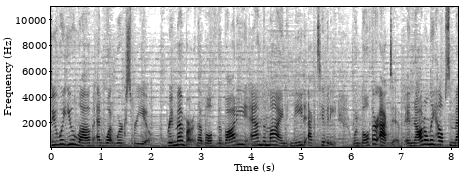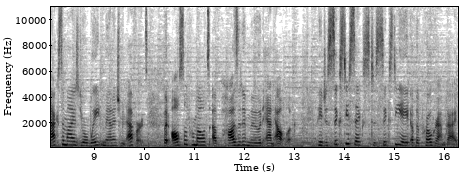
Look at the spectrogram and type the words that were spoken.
Do what you love and what works for you. Remember that both the body and the mind need activity. When both are active, it not only helps maximize your weight management efforts, but also promotes a positive mood and outlook. Pages 66 to 68 of the program guide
